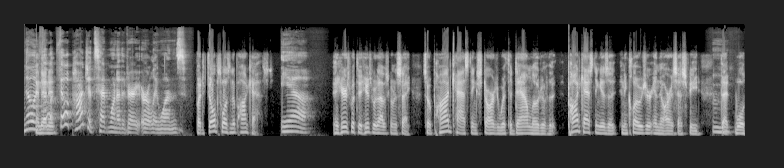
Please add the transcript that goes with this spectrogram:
No, and, And then Philip, it- Philip Hodgetts had one of the very early ones. But Phillips wasn't a podcast. Yeah. And here's what the, here's what I was going to say. So podcasting started with the download of the podcasting is a, an enclosure in the RSS feed mm-hmm. that will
